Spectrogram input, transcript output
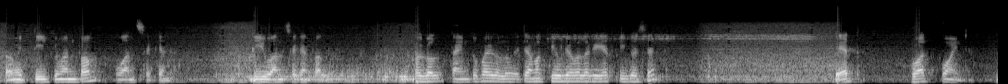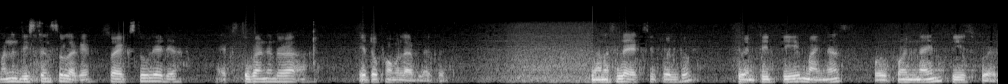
ত' আমি টি কিমান পাম? One second t one second পালোঁ। হৈ গ'ল টাইমটো পাই গ'লোঁ। এতিয়া আমাক কি উলিয়াব লাগে? ইয়াত কি কৈছে? এট হোৱাট পইণ্ট মানে ডিষ্টেঞ্চটো লাগে। চ' এক্সটো উলিয়াই দিয়া। এক্সটোৰ কাৰণে ধৰা এইটো ফৰ্মুলা এপ্লাই কৰি। কিমান আছিলে x equal to twenty t minus four point nine t square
